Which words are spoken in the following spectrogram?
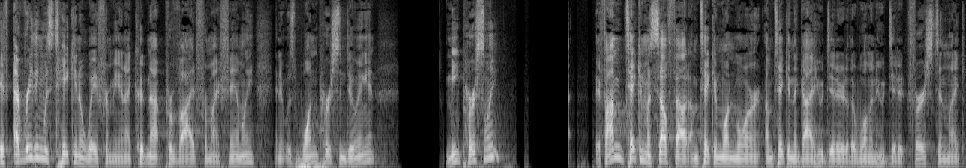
if everything was taken away from me and I could not provide for my family and it was one person doing it, me personally, if I'm taking myself out, I'm taking one more. I'm taking the guy who did it or the woman who did it first. And like,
